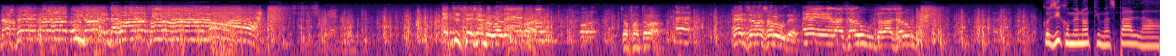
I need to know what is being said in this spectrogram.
La femmina bugiarda, guarda! E tu sei sempre qua dentro, va? Ti ho fatto male? Pensa alla salute. Eh, la salute, la salute. Così come un'ottima spalla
